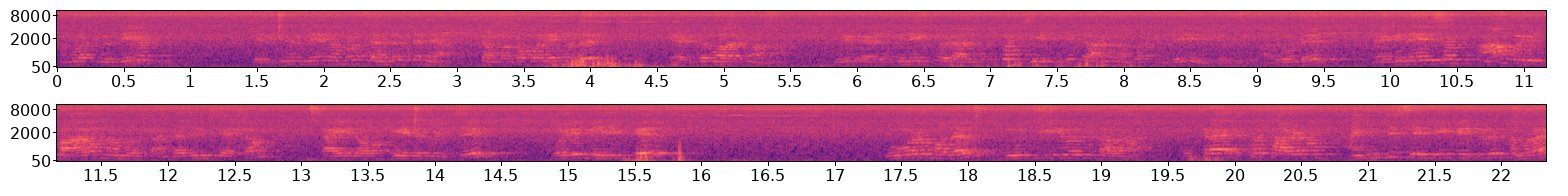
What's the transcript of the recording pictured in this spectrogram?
നമ്മുടെ ഹൃദയം ശരിക്കും ഹൃദയം നമ്മുടെ സെന്റർ തന്നെയാണ് നമ്മളൊക്കെ പറയുന്നത് ഇടത് ഭാഗത്താണ്. ഒരു ഇടത്തിലേക്ക് ഒരു അല്പം ചെരിഞ്ഞിട്ടാണ് നമ്മുടെ ഹൃദയം ഇരിക്കുന്നത്. അതുകൊണ്ട് ഏകദേശം ആ ഒരു ഭാഗം നമ്മൾ കണ്ടതിന് ശേഷം കൈ ലോക്ക് ചെയ്ത് പിടിച്ച് ഒരു മിനിറ്റ് നൂറ് മുതൽ നൂറ്റി ഇരുപത് തവണ എത്ര എത്ര താഴണം അഞ്ച് സെന്റിമീറ്റർ നമ്മുടെ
